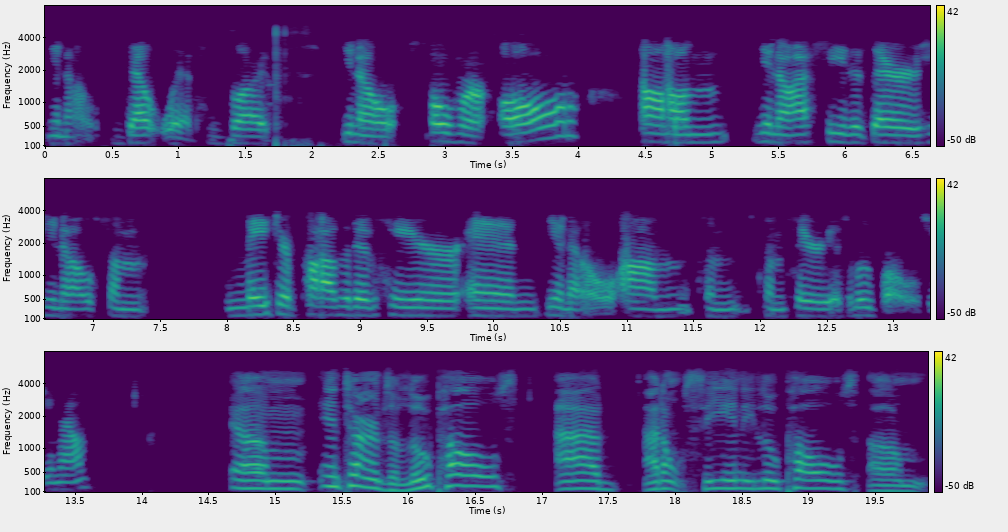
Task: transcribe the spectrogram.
you know, dealt with. But, you know, overall, um, you know, I see that there's, you know, some major positives here and, you know, um, some, some serious loopholes, you know? Um, in terms of loopholes, I, I don't see any loopholes. Um,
